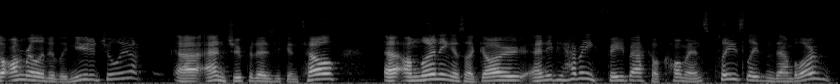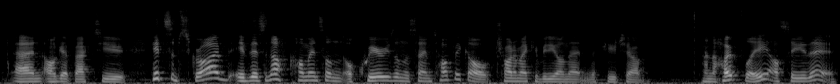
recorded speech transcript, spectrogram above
So I'm relatively new to Julia uh, and Jupyter, as you can tell. Uh, I'm learning as I go, and if you have any feedback or comments, please leave them down below and I'll get back to you. Hit subscribe. If there's enough comments on or queries on the same topic, I'll try to make a video on that in the future. And hopefully, I'll see you there.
